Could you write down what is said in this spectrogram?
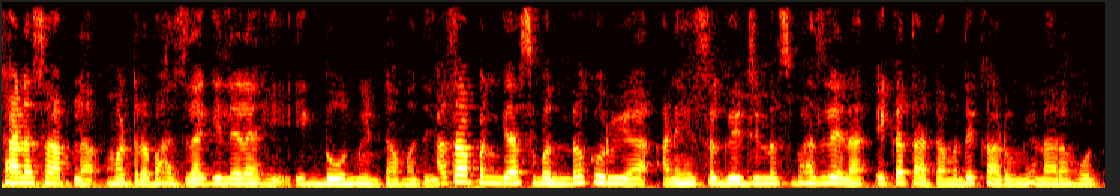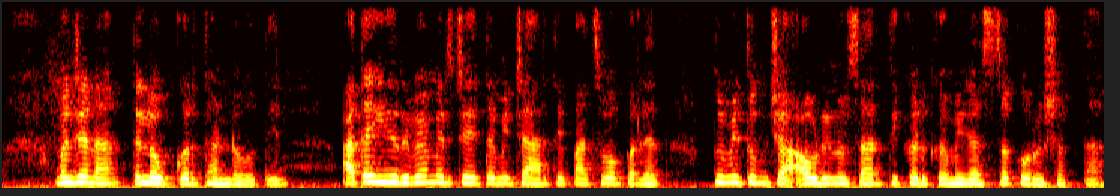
छान असा आपला मटर भाजला गेलेला आहे एक दोन मिनिटामध्ये. आता आपण गॅस बंद करूया आणि हे सगळे जिन्नस भाजले ना एका ताटामध्ये काढून घेणार आहोत. म्हणजे ना ते लवकर थंड होतील. आता हिरव्या मिरच्या इथं मी चार ते पाच वापरल्यात. तुम्ही तुमच्या आवडीनुसार तिखट कमी जास्त करू शकता.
